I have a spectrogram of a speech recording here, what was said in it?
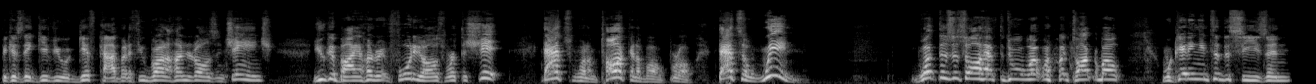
because they give you a gift card. But if you brought $100 in change, you could buy $140 worth of shit. That's what I'm talking about, bro. That's a win. What does this all have to do with what we're going to talk about? We're getting into the season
